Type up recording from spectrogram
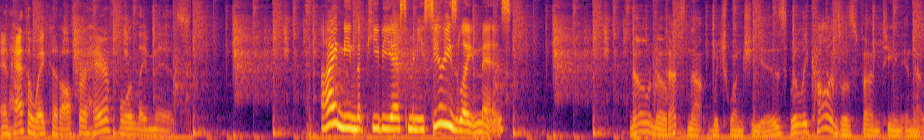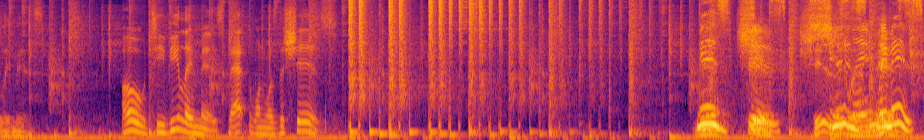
Anne Hathaway cut off her hair for Les Mis. I mean the PBS miniseries Les Mis. No, no, that's not which one she is. Lily Collins was Fantine in that Les Mis. Oh, TV Les Mis. That one was the shiz. Ms. Shiz. Shiz. Shiz. Shiz. Les Les Mis.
